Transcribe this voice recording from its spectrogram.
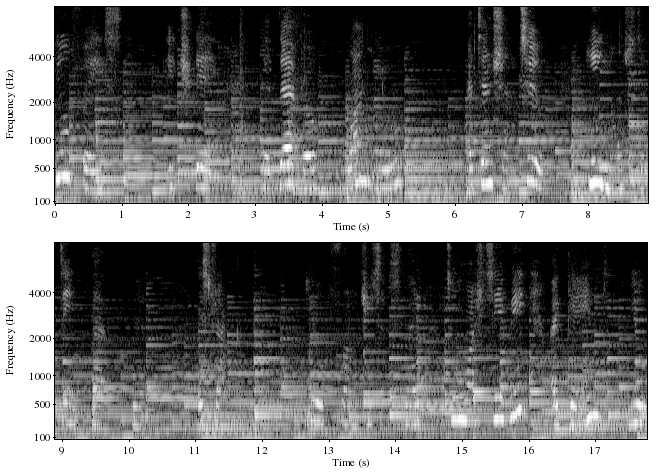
you face attention too. He knows the thing that will distract you from Jesus, like too much TV, a game you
